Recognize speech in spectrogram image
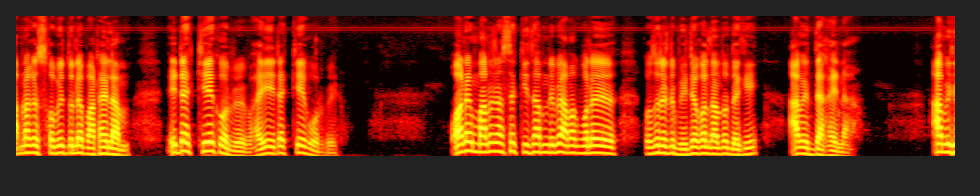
আপনাকে ছবি তুলে পাঠাইলাম, এটা কে করবে ভাই? এটা কে করবে? অনেক মানুষ আছে কিতাব নেবে? আমাকে বলে, হুজুর, একটু ভিডিও কল দাম তো দেখি। আমি দেখাই না। আমি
